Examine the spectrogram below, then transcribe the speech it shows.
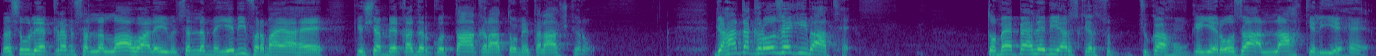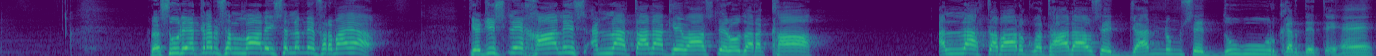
रसूल अक्रम वसल्लम ने यह भी फरमाया है कि शब कदर को ताक रातों में तलाश करो। जहाँ तक रोज़े की बात है तो मैं पहले भी अर्ज़ कर चुका हूँ कि यह रोजा अल्लाह के लिए है। रसूल अक्रम सल्लल्लाहु ने फरमाया कि जिसने खालिश अल्लाह ताला के वास्ते रोजा रखा, अल्लाह तबारक व ताला उसे जहन्नुम से दूर कर देते हैं।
